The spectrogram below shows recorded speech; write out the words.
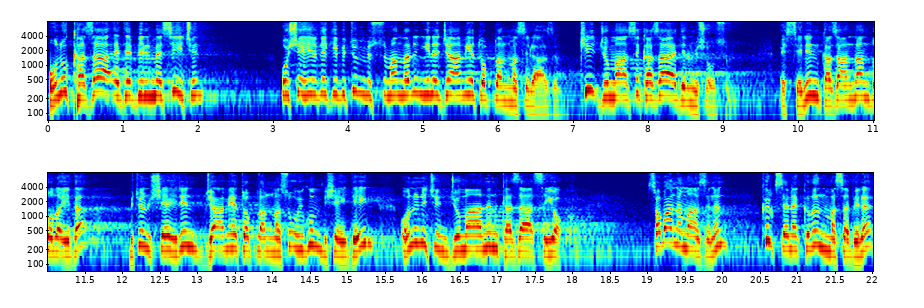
onu kaza edebilmesi için o şehirdeki bütün Müslümanların yine camiye toplanması lazım ki cuması kaza edilmiş olsun. E senin kazandan dolayı da bütün şehrin camiye toplanması uygun bir şey değil. Onun için cumanın kazası yok. Sabah namazının 40 sene kılınmasa bile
